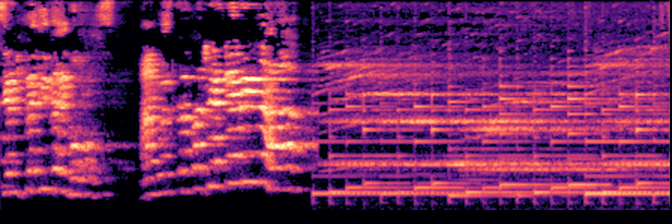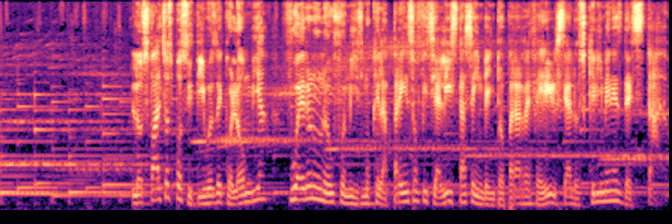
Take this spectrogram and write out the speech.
Siempre vivemos a nuestra patria querida. Los falsos positivos de Colombia fueron un eufemismo que la prensa oficialista se inventó para referirse a los crímenes de Estado,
